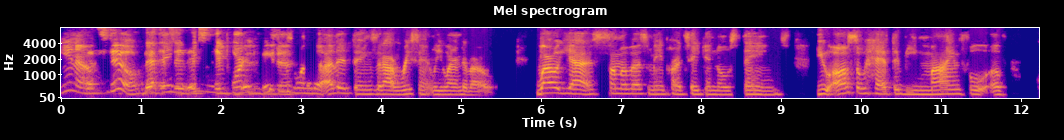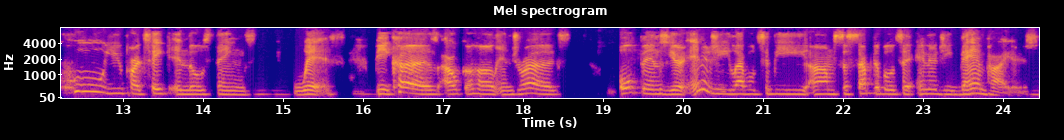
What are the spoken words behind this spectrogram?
you know, but still, that, it's, it's important. This, this is one of the other things that I recently learned about while yes, some of us may partake in those things, you also have to be mindful of who you partake in those things with. Because alcohol and drugs opens your energy level to be um, susceptible to energy vampires.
